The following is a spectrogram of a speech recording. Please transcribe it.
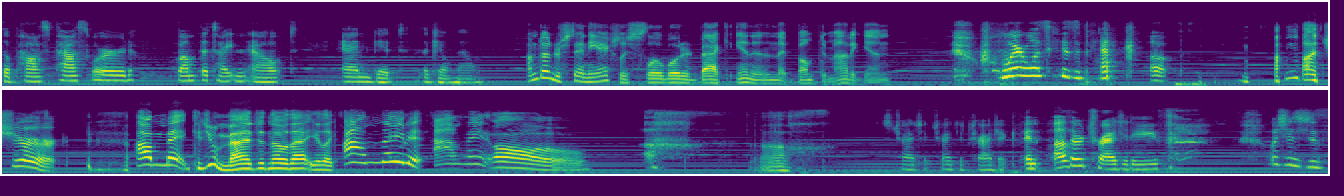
the POS password, bump the Titan out, and get the kill now. I'm to understand he actually slow boated back in and then they bumped him out again. Where was his backup? I'm not sure. I made. Could you imagine though that you're like, I made it. I made it. Oh. Ugh. It's tragic, tragic, tragic. And other tragedies, which is just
